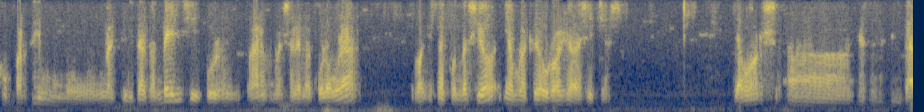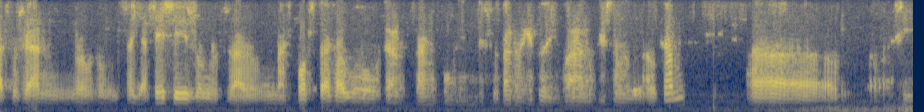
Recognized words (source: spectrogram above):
compartim una activitat amb ells i ara començarem a col·laborar amb aquesta fundació i amb la Creu Roja de Sitges. Llavors, eh, aquestes activitats doncs, seran no, uns exercicis, uns, unes postes, algo que, que puguin disfrutar una miqueta de jugar al que camp, eh, així,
